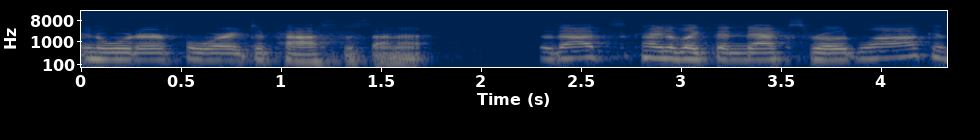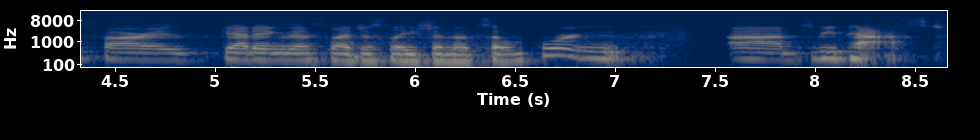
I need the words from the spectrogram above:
in order for it to pass the Senate. So that's kind of like the next roadblock as far as getting this legislation that's so important um, to be passed.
